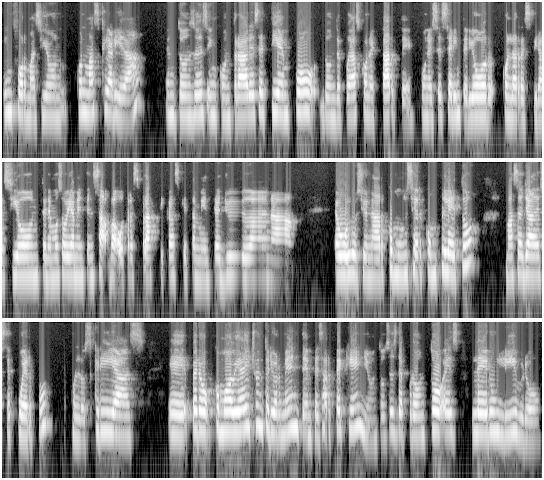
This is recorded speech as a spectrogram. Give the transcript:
información con más claridad. Entonces, encontrar ese tiempo donde puedas conectarte con ese ser interior, con la respiración. Tenemos obviamente en Saba otras prácticas que también te ayudan a evolucionar como un ser completo, más allá de este cuerpo, con los crías, eh, pero como había dicho anteriormente, empezar pequeño, entonces de pronto es leer un libro,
